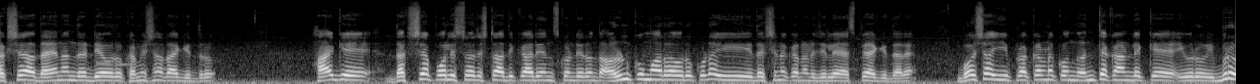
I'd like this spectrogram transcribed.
ದಕ್ಷ ದಯಾನಂದ ರೆಡ್ಡಿ ಅವರು ಕಮಿಷನರ್ ಆಗಿದ್ದರು ಹಾಗೆ ದಕ್ಷ ಪೊಲೀಸ್ ವರಿಷ್ಠಾಧಿಕಾರಿ ಅನ್ಸ್ಕೊಂಡಿರುವಂಥ ಅರುಣ್ ಕುಮಾರ್ ಅವರು ಕೂಡ ಈ ದಕ್ಷಿಣ ಕನ್ನಡ ಜಿಲ್ಲೆಯ ಎಸ್ ಪಿ ಆಗಿದ್ದಾರೆ. ಬಹುಶಃ ಈ ಪ್ರಕರಣಕ್ಕೊಂದು ಅಂತ್ಯ ಕಾಣಲಿಕ್ಕೆ ಇವರು ಇಬ್ಬರು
